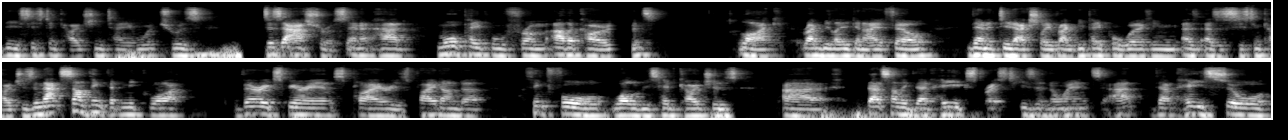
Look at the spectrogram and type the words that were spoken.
the assistant coaching team, which was disastrous. And it had more people from other codes like rugby league and AFL than it did actually rugby people working as, as assistant coaches. And that's something that Nick White, very experienced player, he's played under, I think, four Wallabies head coaches. Uh, that's something that he expressed his annoyance at, that he saw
